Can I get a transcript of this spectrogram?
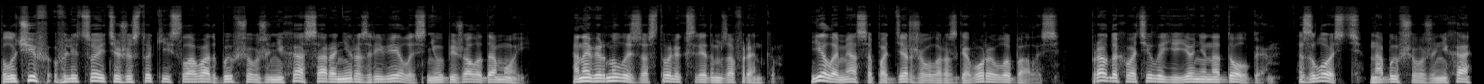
Получив в лицо эти жестокие слова от бывшего жениха, Сара не разревелась, не убежала домой. Она вернулась за столик следом за Фрэнком. Ела мясо, поддерживала разговор и улыбалась. Правда, хватило ее ненадолго. Злость на бывшего жениха,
